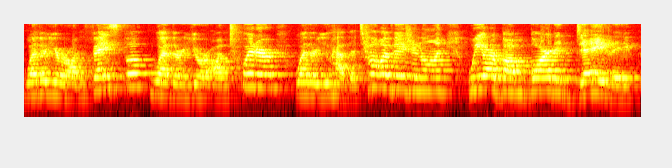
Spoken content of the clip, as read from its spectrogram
whether you're on Facebook, whether you're on Twitter, whether you have the television on, we are bombarded daily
